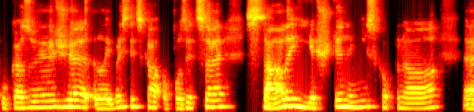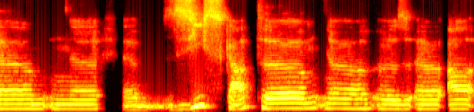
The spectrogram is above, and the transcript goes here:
ukazuje, že liberistická opozice stále ještě není schopná ehm, ehm, získat ehm, a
